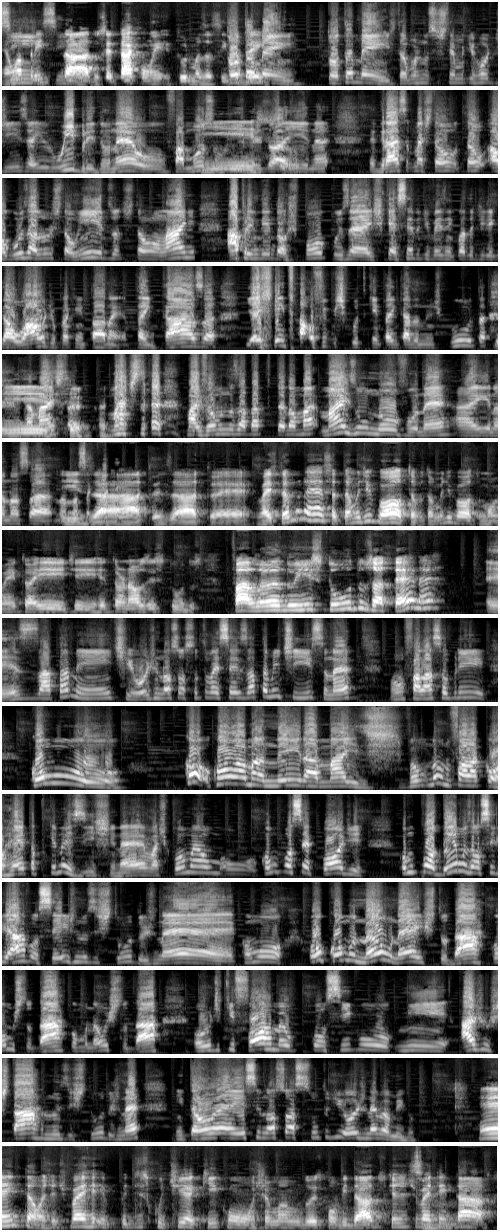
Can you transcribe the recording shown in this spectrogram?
É sim, um aprendizado. Sim. Você tá com turmas assim Tô também? também. Tô também. Estamos no sistema de rodízio aí, o híbrido, né? O famoso Isso. híbrido aí, né? Graças, mas estão, tão, alguns alunos estão indo, outros estão online, aprendendo aos poucos, é, esquecendo de vez em quando de ligar o áudio para quem está tá em casa, e aí quem está ao vivo escuta, quem está em casa não escuta. Isso. Mas, mas, mas, vamos nos adaptando a mais um novo, né? Aí na nossa, na exato, nossa Exato, exato. É. Mas estamos nessa, estamos de volta, estamos de volta. Momento aí de retornar aos estudos. Falando em estudos até, né? Exatamente. Hoje o nosso assunto vai ser exatamente isso, né? Vamos falar sobre como. Qual, qual a maneira mais. Vamos não falar correta, porque não existe, né? Mas como, é um, como você pode. Como podemos auxiliar vocês nos estudos, né? Como, ou como não, né? Estudar, como estudar, como não estudar, ou de que forma eu consigo me ajustar nos estudos, né? Então é esse o nosso assunto de hoje, né, meu amigo? É, então, a gente vai discutir aqui com, chamamos dois convidados, que a gente Sim. vai tentar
